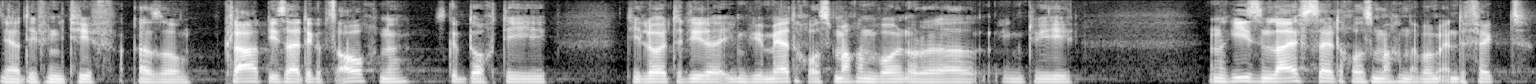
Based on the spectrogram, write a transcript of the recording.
Ja, definitiv. Also klar, die Seite gibt's auch. Ne? Es gibt auch die, die Leute, die da irgendwie mehr draus machen wollen oder irgendwie einen riesen Lifestyle draus machen, aber im Endeffekt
